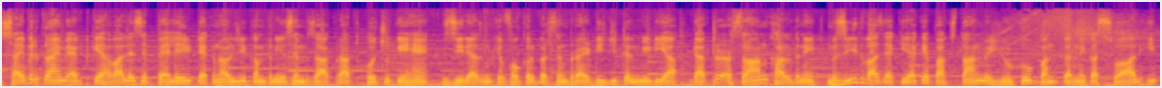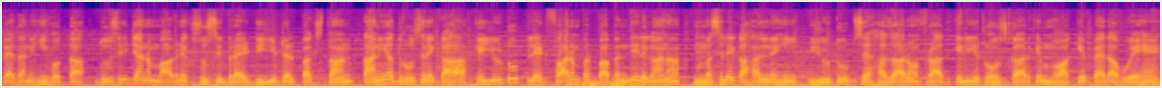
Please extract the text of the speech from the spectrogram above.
साइबर क्राइम एक्ट के हवाले से पहले ही टेक्नोलॉजी कंपनियों से मुजाकर हो चुके हैं। वज़ीर अजम के फोकल पर्सन बरए digital media doctor Arsan Khalid ने मजीद वाजह किया कि पाकिस्तान में यूट्यूब बंद करने का सवाल ही पैदा नहीं होता। दूसरी जानब मावन, खसूसी बरए डिजिटल पाकिस्तान तानिया दरूस ने कहा की यूट्यूब प्लेटफार्म पर पाबंदी लगाना मसले का हल नहीं। यूट्यूब से हज़ारों अफराद के लिए रोज़गार के मौके पैदा हुए हैं।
